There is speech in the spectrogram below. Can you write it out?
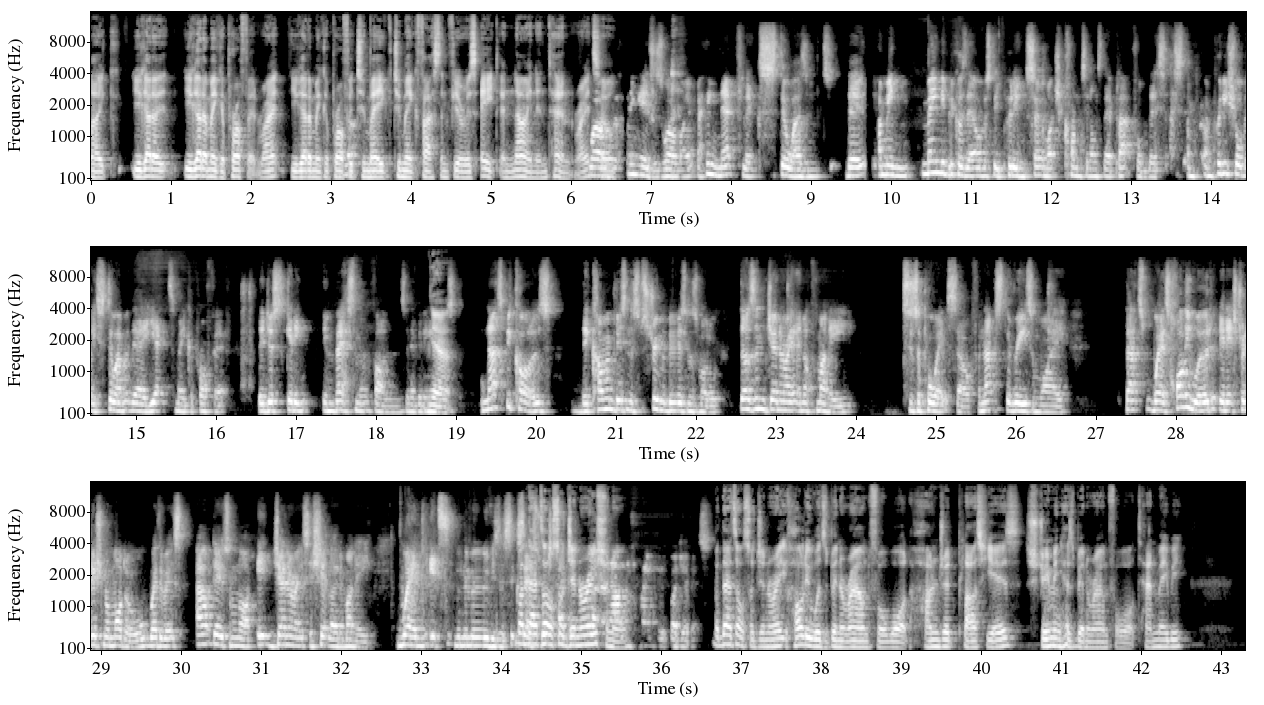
Like you gotta you gotta make a profit, right? You gotta make a profit Yeah. to make to make Fast and Furious eight and nine and ten, right? Well, so the thing is, as well, like I think Netflix still hasn't. They, I mean, mainly because they're obviously putting so much content onto their platform. This, I'm, I'm pretty sure they still haven't there yet to make a profit. They're just getting investment funds and everything Yeah. else, and that's because the current business streaming business model doesn't generate enough money to support itself, and that's the reason why. That's whereas Hollywood, in its traditional model, whether it's outdated or not, it generates a shitload of money when it's when the movies are successful. that's also generational. allows them to make those budgets. But that's also generate. Hollywood's been around for what hundred plus years. Streaming has been around for what ten, maybe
